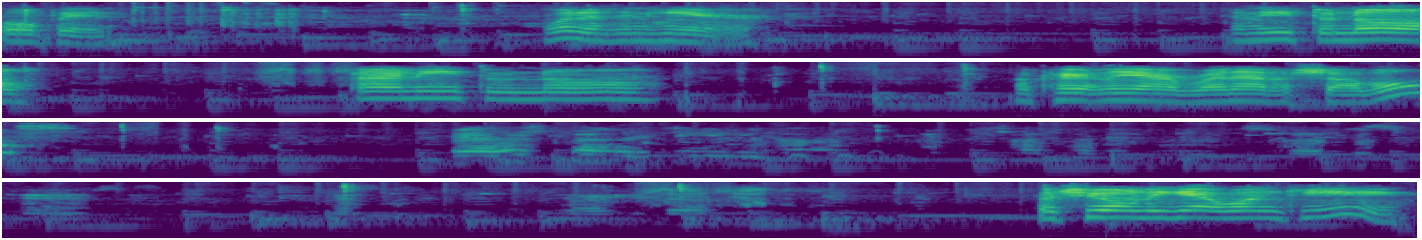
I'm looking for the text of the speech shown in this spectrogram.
Open. What is in here? I need to know. I need to know. Apparently I run out of shovels? Yeah, where's the key? But you only get one key.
